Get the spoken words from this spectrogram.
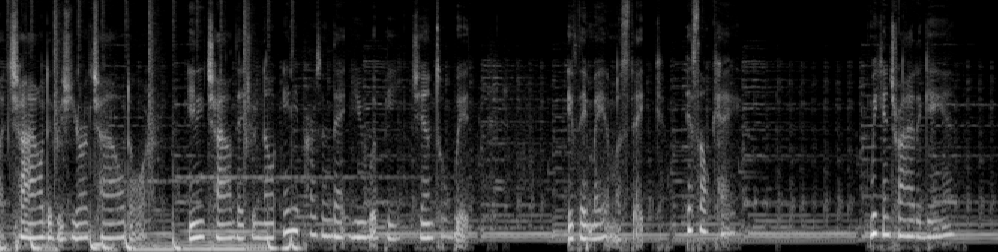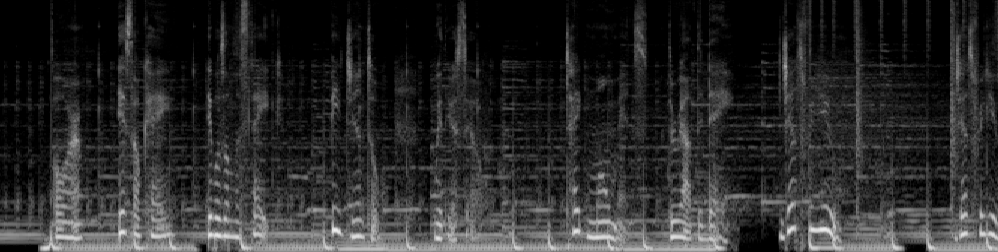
a child if it's your child or any child that you know any person that you would be gentle with if they made a mistake. It's okay. We can try it again. Or it's okay. It was a mistake be gentle with yourself take moments throughout the day just for you. Just for you.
